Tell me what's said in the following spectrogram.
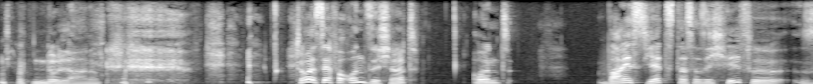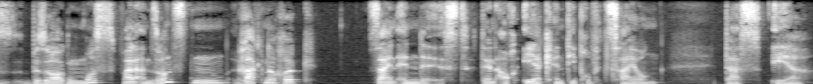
Ich habe null Ahnung. Thor ist sehr verunsichert und weiß jetzt, dass er sich Hilfe besorgen muss, weil ansonsten Ragnarök sein Ende ist. Denn auch er kennt die Prophezeiung, dass er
